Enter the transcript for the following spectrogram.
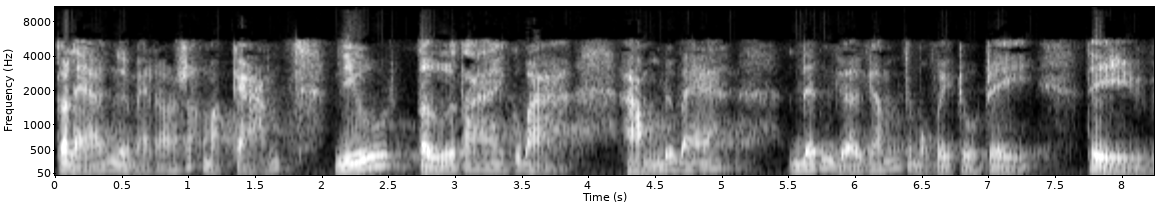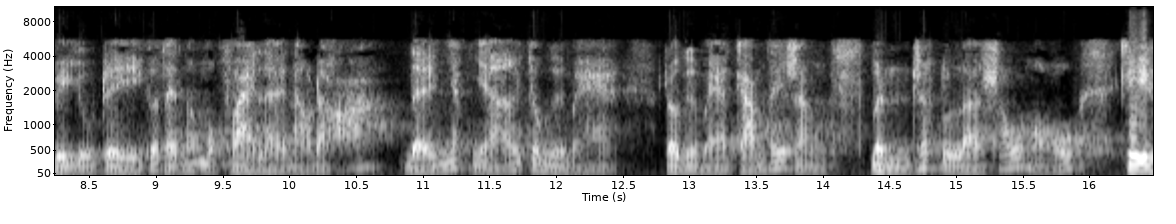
Có lẽ người mẹ đó rất mặc cảm nếu tự tay của bà hậm đứa bé đến gửi gắm cho một vị trụ trì, thì vị trụ trì có thể nói một vài lời nào đó để nhắc nhở cho người mẹ rồi người mẹ cảm thấy rằng mình rất là xấu hổ khi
